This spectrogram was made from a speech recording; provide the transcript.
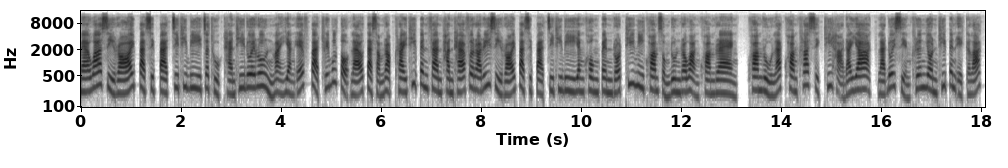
แม้ว่า 488 GTB จะถูกแทนที่ด้วยรุ่นใหม่อย่าง F8 Tributo แล้ว แต่สำหรับใครที่เป็นแฟนพันธ์แท้ Ferrari 488 GTB ยังคงเป็นรถที่มีความสมดุลระหว่างความแรงความหรูและความคลาสสิกที่หาได้ยาก และด้วยเสียงเครื่องยนต์ที่เป็นเอกลักษณ์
